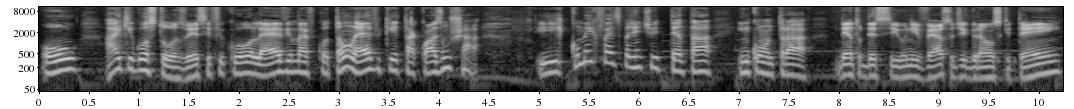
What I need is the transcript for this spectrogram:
Ou, ai que gostoso, esse ficou leve, mas ficou tão leve que tá quase um chá. E como é que faz para a gente tentar encontrar dentro desse universo de grãos que tem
